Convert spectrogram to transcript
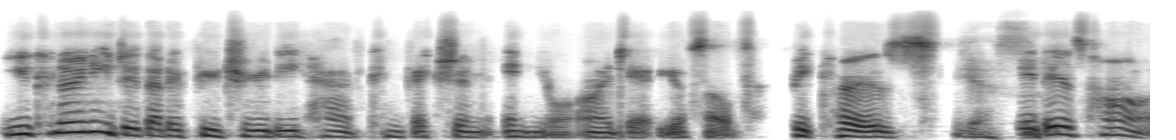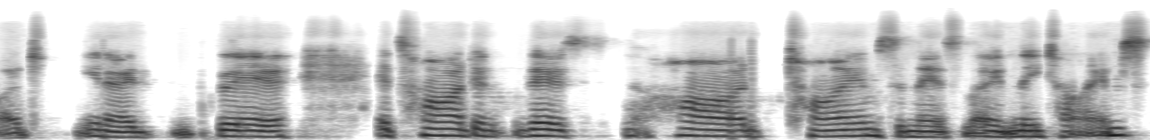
you can only do that if you truly have conviction in your idea yourself, because yes, it is hard. You know, the it's hard and there's hard times and there's lonely times.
